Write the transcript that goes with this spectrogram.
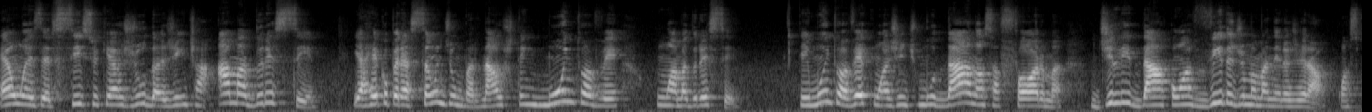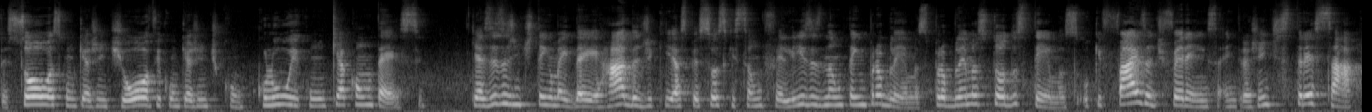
É um exercício que ajuda a gente a amadurecer. E a recuperação de um burnout tem muito a ver com amadurecer. Tem muito a ver com a gente mudar a nossa forma de lidar com a vida de uma maneira geral, com as pessoas, com o que a gente ouve, com o que a gente conclui, com o que acontece. Que às vezes a gente tem uma ideia errada de que as pessoas que são felizes não têm problemas. Problemas todos temos. O que faz a diferença entre a gente estressar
